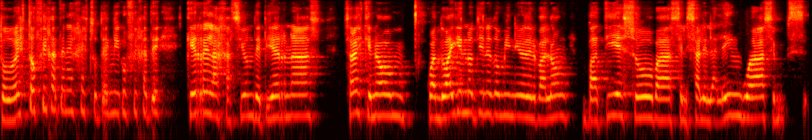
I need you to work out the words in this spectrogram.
Todo esto, fíjate en el gesto técnico, fíjate qué relajación de piernas, ¿Sabes? Que no, cuando alguien no tiene dominio del balón, va tieso, va, se le sale la lengua, se, se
